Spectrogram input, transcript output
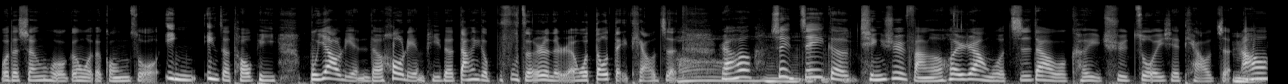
我的生活跟我的工作，硬硬着头皮不要脸的厚脸皮的当一个不负责任的人，我都得调整。然后，所以这个情绪反而会让我知道我可以去做一些调整。然后，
